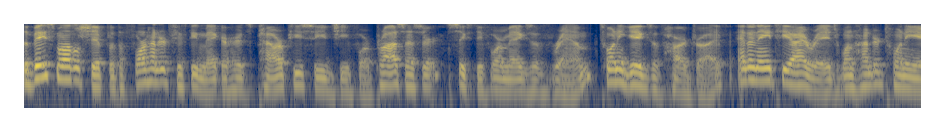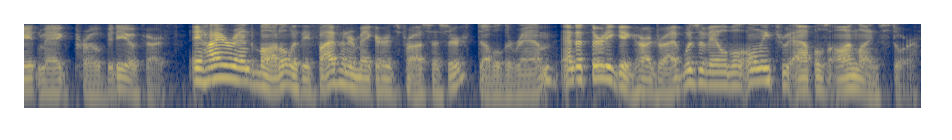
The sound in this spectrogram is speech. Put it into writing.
The base model shipped with a 450 MHz PowerPC G4 processor, 64 megs of RAM, 20 gigs of hard drive, and an ATI Rage 128 meg Pro video card. A higher end model with a 500 MHz processor, double the RAM, and a 30 gig hard drive was available only through Apple's online store.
